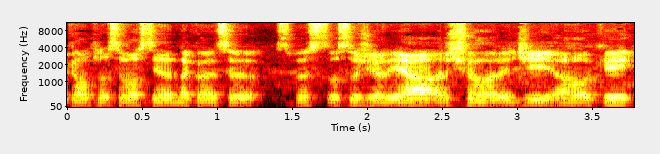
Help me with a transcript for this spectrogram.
kam jsme se vlastně nakonec jsme se to složili já, Aršo, Reggie a Hockey.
